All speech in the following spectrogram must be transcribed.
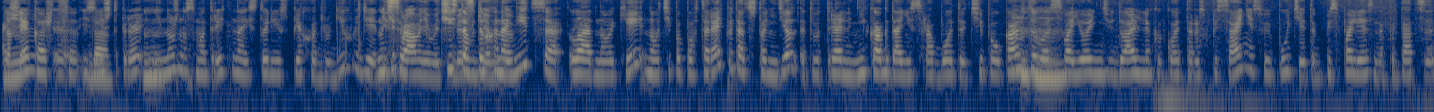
Точно. Но А мне э, кажется, извини, да. что перебиваю, Мгм. не нужно смотреть на истории успеха других людей. Ну, и типа, сравнивать чисто вдохновиться, ладно, окей, но типа повторять пытаться, что они делают, это вот реально никогда не сработает. Типа у каждого Мгм. свое индивидуальное какое-то расписание, свой путь, и это бесполезно пытаться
